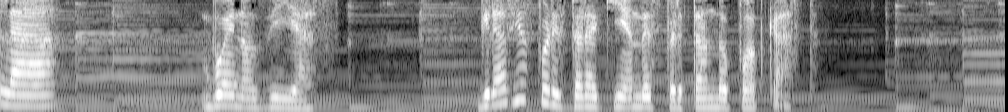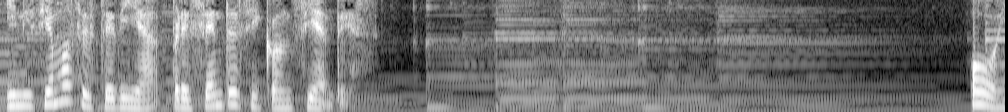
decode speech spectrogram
Hola. Buenos días. Gracias por estar aquí en Despertando Podcast. Iniciemos este día presentes y conscientes. Hoy,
